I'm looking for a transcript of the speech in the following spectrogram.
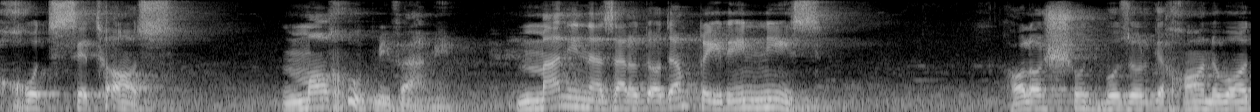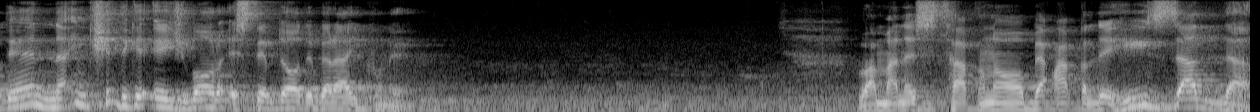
خود ستاس ما خوب می‌فهمیم. من این نظر رو دادم غیر این نیست. حالا شد بزرگ خانواده نه اینکه دیگه اجبار استبداد برای کنه. و من استقنا به عقلهی زله.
